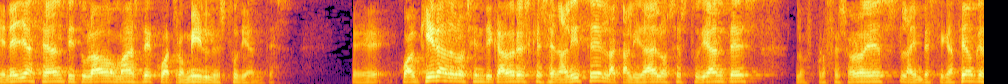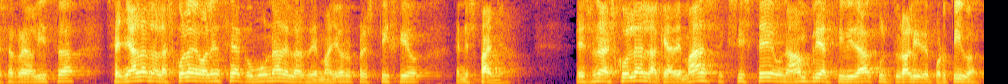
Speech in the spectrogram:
y en ella se han titulado más de 4.000 estudiantes. Eh, cualquiera de los indicadores que se analice, la calidad de los estudiantes, los profesores, la investigación que se realiza, señalan a la Escuela de Valencia como una de las de mayor prestigio en España. Es una escuela en la que además existe una amplia actividad cultural y deportiva.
